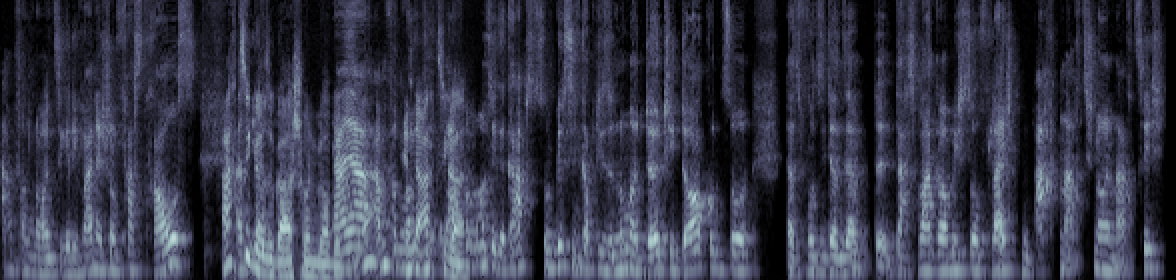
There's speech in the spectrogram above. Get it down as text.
Anfang 90er, die waren ja schon fast raus. 80er Also- sogar schon, glaube ich. Ja, ja, oder? Anfang Ende 90er, 80er. Anfang 90er gab es so ein bisschen, ich glaube, diese Nummer Dirty Dog und so, das, wo sie dann, sehr, das war, glaube ich, so vielleicht ein 88, 89.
